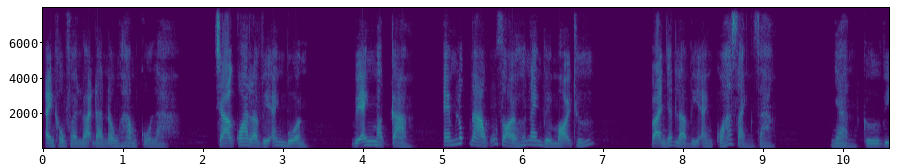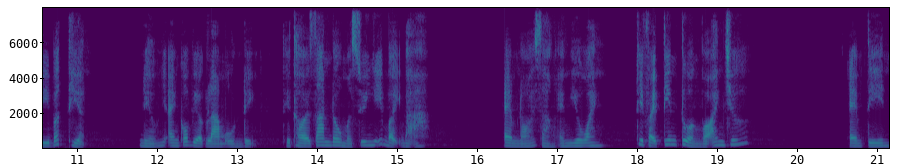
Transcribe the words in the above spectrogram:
Anh không phải loại đàn ông ham cổ lạ. Chả qua là vì anh buồn. Vì anh mặc cảm. Em lúc nào cũng giỏi hơn anh về mọi thứ. Và nhất là vì anh quá rảnh rang. Nhàn cư vi bất thiện. Nếu như anh có việc làm ổn định thì thời gian đâu mà suy nghĩ bậy bạ. Em nói rằng em yêu anh thì phải tin tưởng vào anh chứ. Em tin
